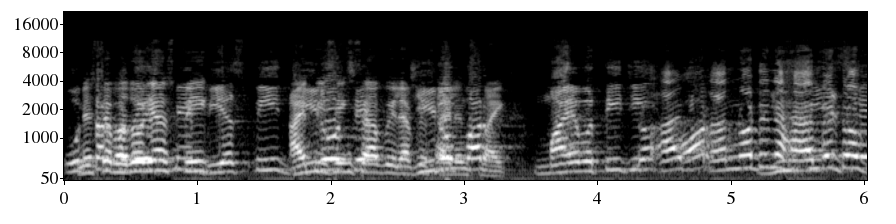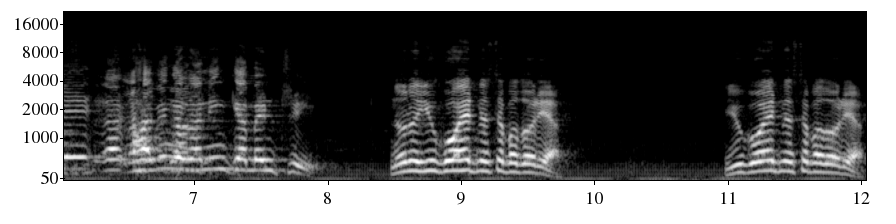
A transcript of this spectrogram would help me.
Mr. Bhadoria speak. BSP think Singh will have to silence Mike. Ji. No, I'm, I'm not in a habit of uh, having a running commentary. No, no, you go ahead, Mr. Bhadoria. You go ahead, Mr. Bhadoria.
